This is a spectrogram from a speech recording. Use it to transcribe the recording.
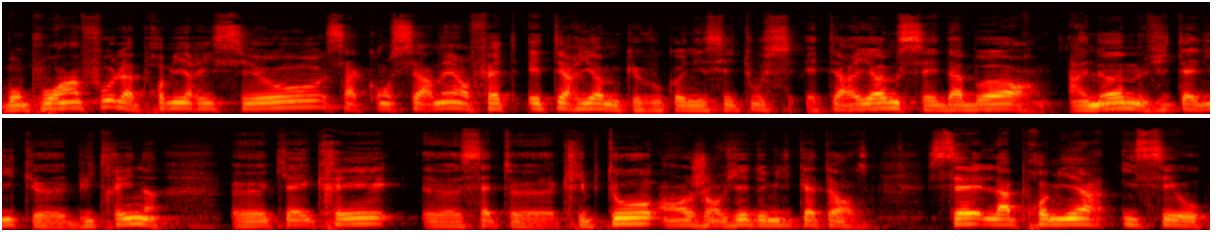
Bon, pour info, la première ICO, ça concernait en fait Ethereum, que vous connaissez tous. Ethereum, c'est d'abord un homme, Vitalik euh, Buterin, euh, qui a créé euh, cette crypto en janvier 2014. C'est la première ICO.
